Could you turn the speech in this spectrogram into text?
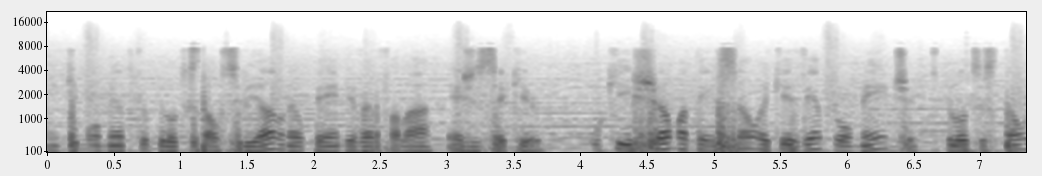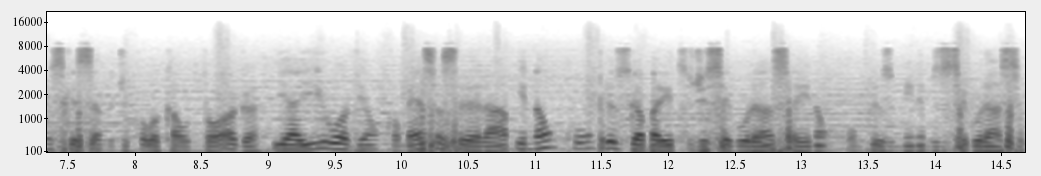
em que momento que o piloto está auxiliando, né, o PM vai falar engine secure o que chama atenção é que eventualmente os pilotos estão esquecendo de colocar o toga e aí o avião começa a acelerar e não cumpre os gabaritos de segurança e não cumpre os mínimos de segurança.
